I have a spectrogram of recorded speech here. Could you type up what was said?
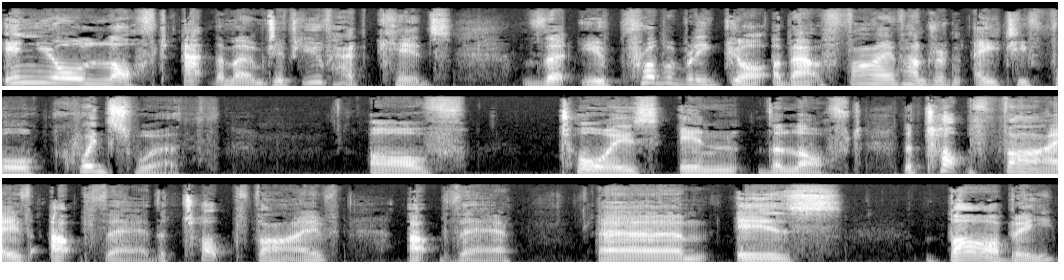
in your loft at the moment, if you've had kids, that you've probably got about 584 quid's worth of toys in the loft. The top five up there, the top five up there, um, is Barbie.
